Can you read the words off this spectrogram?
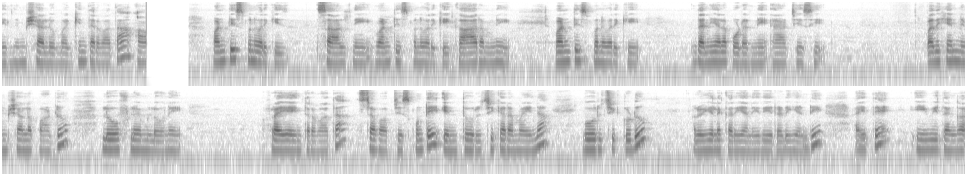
ఐదు నిమిషాలు మగ్గిన తర్వాత వన్ టీ స్పూన్ వరకు సాల్ట్ని వన్ టీ స్పూన్ వరకు కారంని వన్ టీ స్పూన్ వరకు ధనియాల పౌడర్ని యాడ్ చేసి పదిహేను నిమిషాల పాటు లో ఫ్లేమ్లోనే ఫ్రై అయిన తర్వాత స్టవ్ ఆఫ్ చేసుకుంటే ఎంతో రుచికరమైన గోరు చిక్కుడు రొయ్యల కర్రీ అనేది రెడీ అండి. అయితే ఈ విధంగా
